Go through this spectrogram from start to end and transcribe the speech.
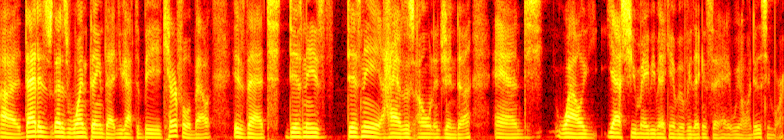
uh, that is that is one thing that you have to be careful about is that Disney's Disney has its own agenda. And while yes you may be making a movie they can say hey we don't want to do this anymore.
